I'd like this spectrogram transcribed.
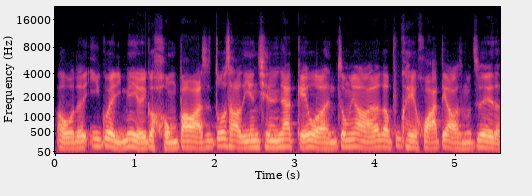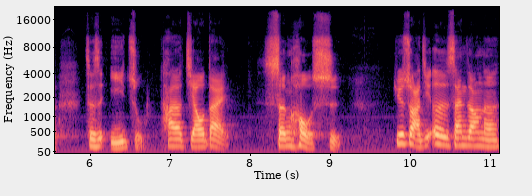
哦，我的衣柜里面有一个红包啊，是多少年前人家给我，很重要啊，那个不可以花掉什么之类的，这是遗嘱，他要交代身后事。约书亚记二十三章呢，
